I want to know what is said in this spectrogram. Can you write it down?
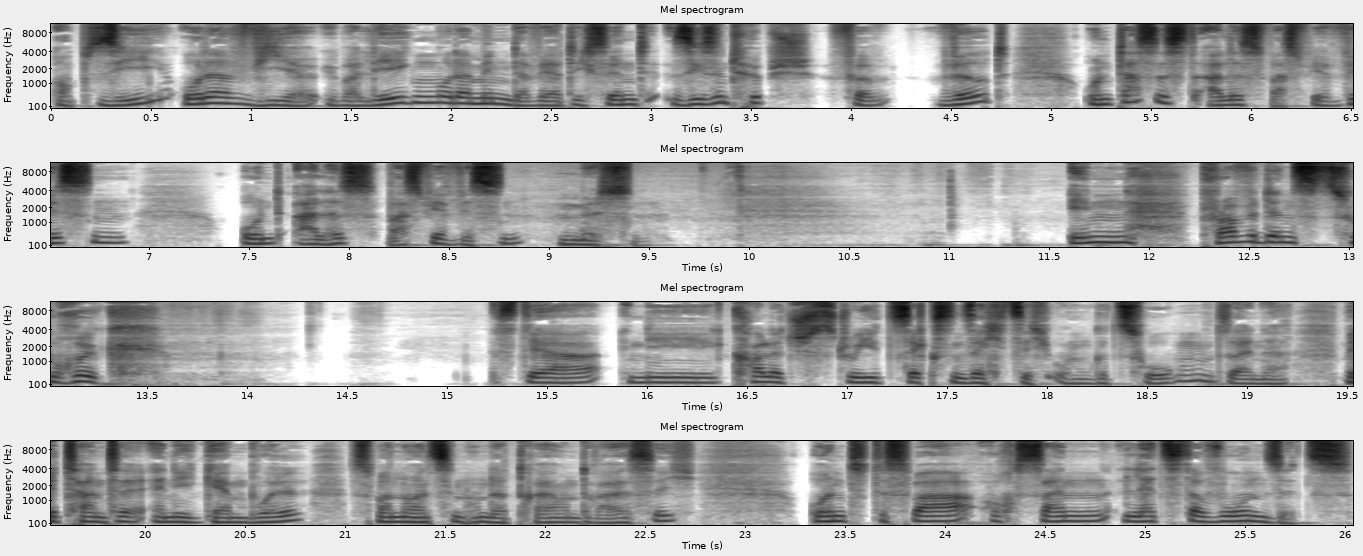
ob sie oder wir überlegen oder minderwertig sind, sie sind hübsch, verwirrt und das ist alles, was wir wissen, und alles, was wir wissen müssen. In Providence zurück ist er in die College Street 66 umgezogen, seine mit Tante Annie Gamwell. Das war 1933 und das war auch sein letzter Wohnsitz.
